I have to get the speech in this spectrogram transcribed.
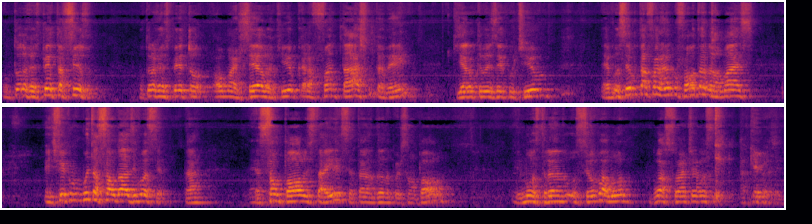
Com todo respeito, Tarcísio, com todo respeito ao Marcelo aqui, um cara fantástico também, que era o teu executivo. É, você não está fazendo falta não, mas a gente fica com muita saudade de você. Tá? É, São Paulo está aí, você está andando por São Paulo e mostrando o seu valor Boa sorte a você. Aqui, presidente.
